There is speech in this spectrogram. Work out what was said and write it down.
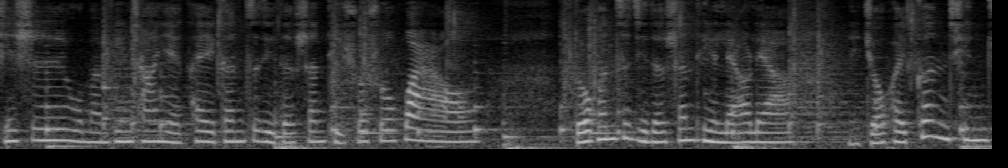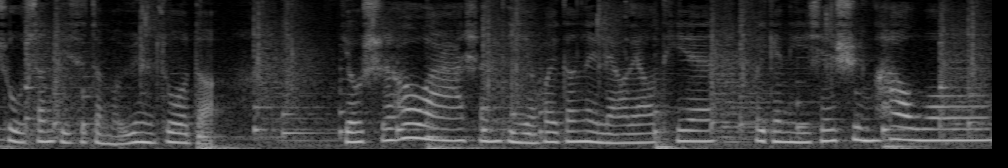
其实我们平常也可以跟自己的身体说说话哦，多跟自己的身体聊聊，你就会更清楚身体是怎么运作的。有时候啊，身体也会跟你聊聊天，会给你一些讯号哦。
